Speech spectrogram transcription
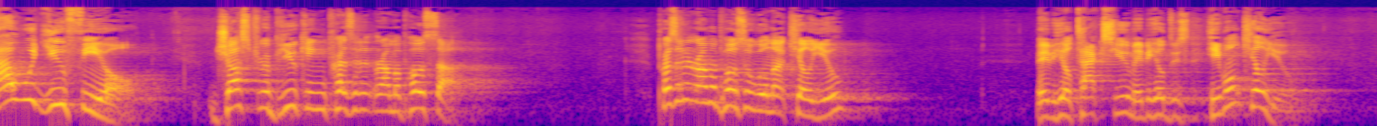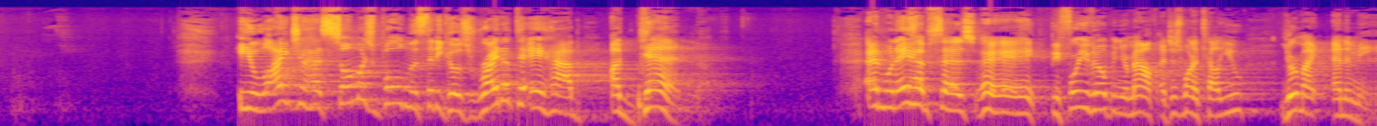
How would you feel just rebuking President Ramaphosa? President Ramaphosa will not kill you. Maybe he'll tax you, maybe he'll do he won't kill you. Elijah has so much boldness that he goes right up to Ahab again. And when Ahab says, hey, hey, hey, before you even open your mouth, I just want to tell you, you're my enemy.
